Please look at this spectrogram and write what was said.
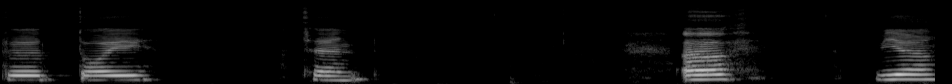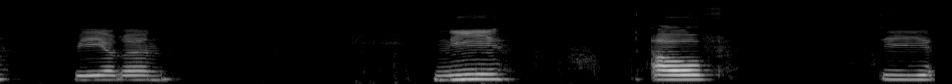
bedeutend. Äh, wir wären nie auf die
